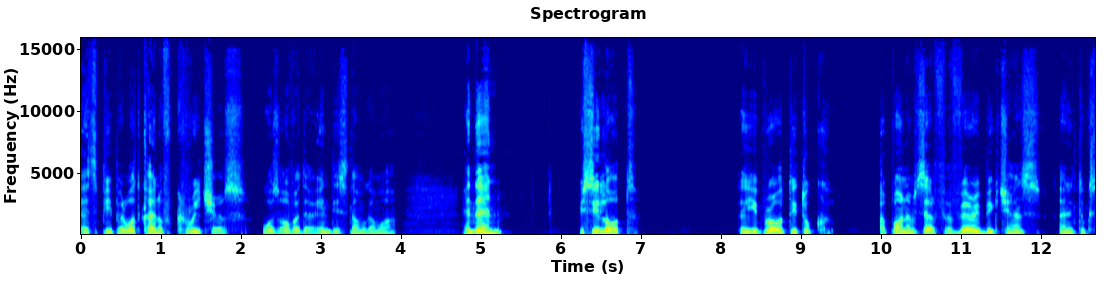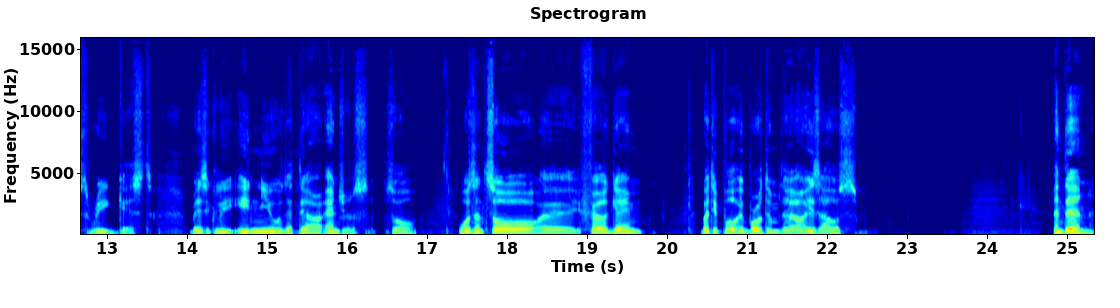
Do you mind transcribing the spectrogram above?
It's people. What kind of creatures was over there in Sdom Gomorrah? And then you see Lot. He brought. He took upon himself a very big chance, and he took three guests. Basically, he knew that they are angels, so it wasn't so a uh, fair game. But he, he brought him to his house, and then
